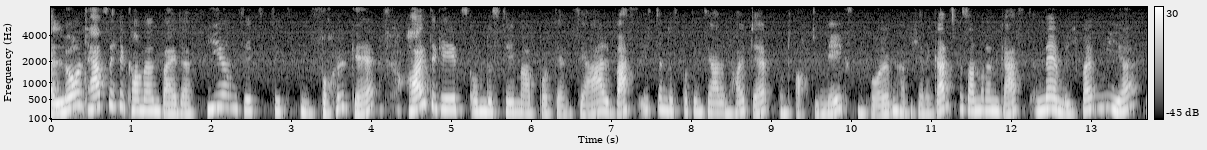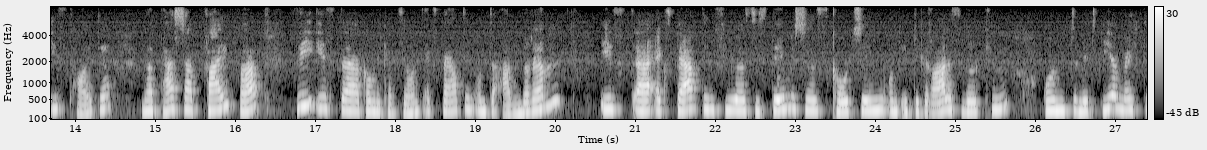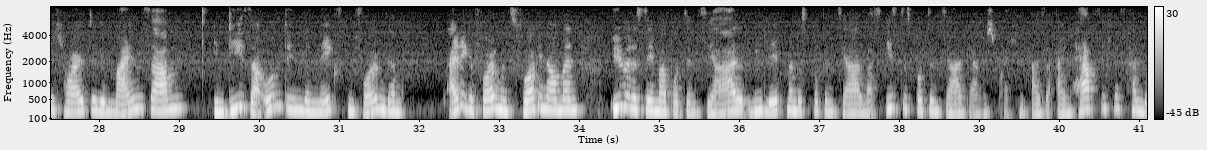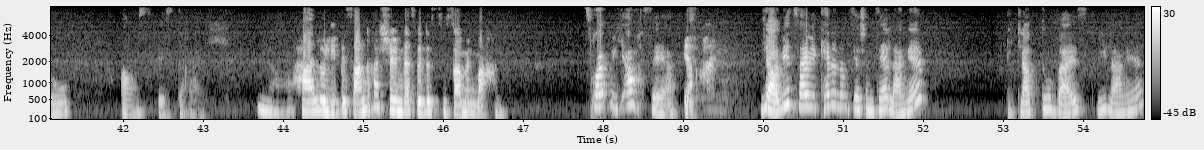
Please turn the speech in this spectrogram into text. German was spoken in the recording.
Hallo und herzlich willkommen bei der 74. Folge. Heute geht es um das Thema Potenzial. Was ist denn das Potenzial? Und heute und auch die nächsten Folgen habe ich einen ganz besonderen Gast, nämlich bei mir ist heute Natascha Pfeiffer. Sie ist äh, Kommunikationsexpertin unter anderem, ist äh, Expertin für systemisches Coaching und integrales Wirken und mit ihr möchte ich heute gemeinsam in dieser und in den nächsten Folgen, wir haben einige Folgen uns vorgenommen über das Thema Potenzial, wie lebt man das Potenzial, was ist das Potenzial, gerne sprechen. Also ein herzliches Hallo aus Österreich. Ja, hallo liebe Sandra, schön, dass wir das zusammen machen. Es freut mich auch sehr. Ja. Ja, wir zwei, wir kennen uns ja schon sehr lange. Ich glaube, du weißt, wie lange?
